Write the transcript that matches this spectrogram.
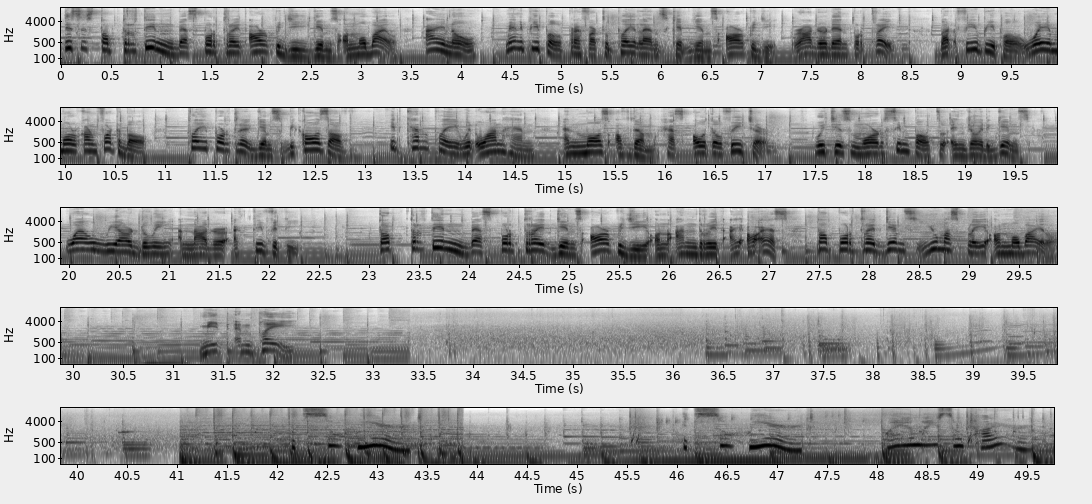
This is top 13 best portrait RPG games on mobile. I know, many people prefer to play landscape games RPG rather than portrait, but few people way more comfortable play portrait games because of it can play with one hand and most of them has auto feature, which is more simple to enjoy the games while we are doing another activity. Top 13 Best Portrait Games RPG on Android iOS Top Portrait Games you must play on mobile Meet and Play It's so weird. It's so weird. Why am I so tired?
